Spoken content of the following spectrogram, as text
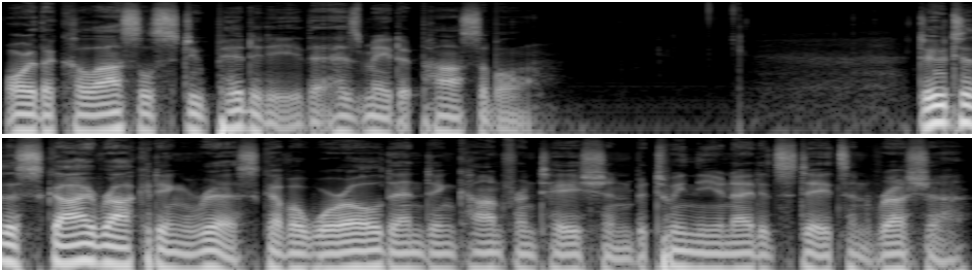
or the colossal stupidity that has made it possible. Due to the skyrocketing risk of a world ending confrontation between the United States and Russia,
